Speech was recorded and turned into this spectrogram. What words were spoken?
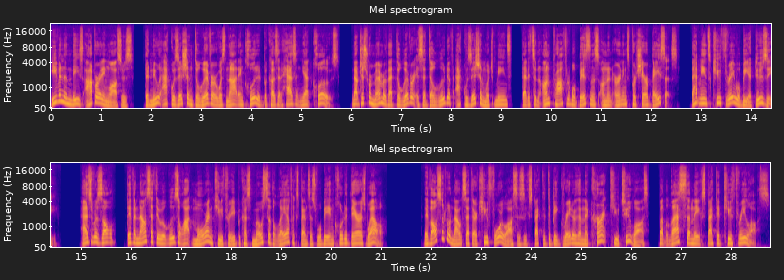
Even in these operating losses, the new acquisition Deliverr was not included because it hasn't yet closed. Now, just remember that Deliverr is a dilutive acquisition, which means that it's an unprofitable business on an earnings per share basis. That means Q3 will be a doozy. As a result, They've announced that they will lose a lot more in Q3 because most of the layoff expenses will be included there as well. They've also announced that their Q4 loss is expected to be greater than their current Q2 loss, but less than the expected Q3 loss.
